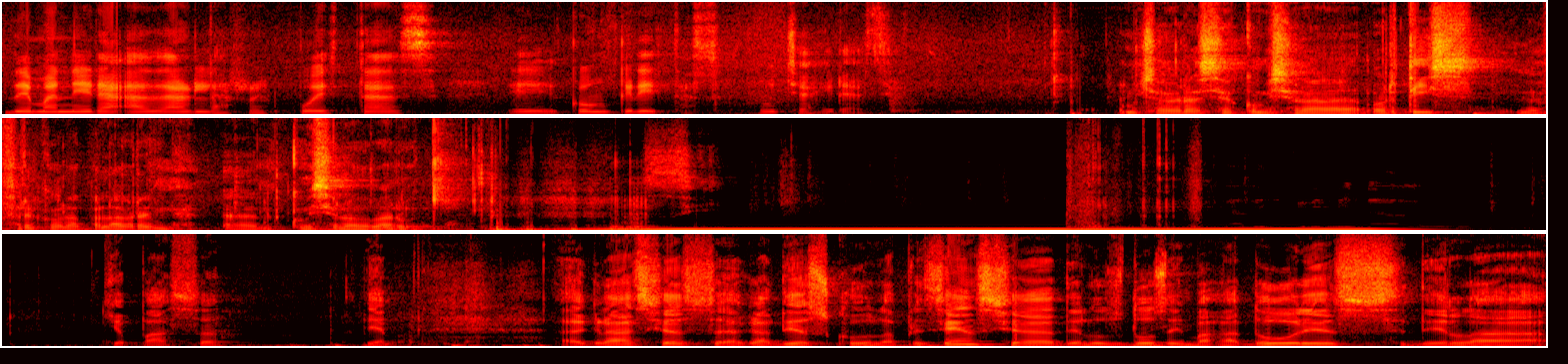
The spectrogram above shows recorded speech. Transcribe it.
de manera a dar las respuestas eh, concretas. Muchas gracias. Muchas gracias, comisionada Ortiz. Le ofrezco la palabra al comisionado Baruki. que passa. Bien. Ah, Gracias, agradeço a presença dos embajadores, de la,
